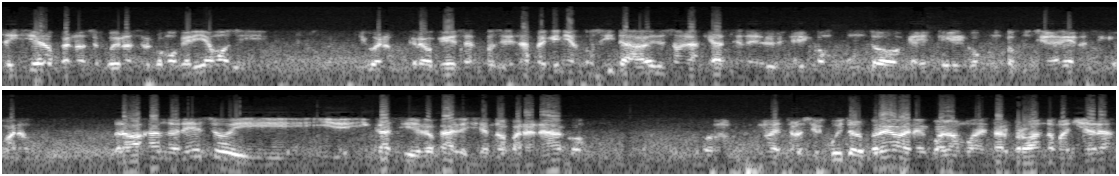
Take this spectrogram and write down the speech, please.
se hicieron, pero no se pudieron hacer como queríamos y, bueno, creo que esas, esas pequeñas cositas a veces son las que hacen el, conjunto, que, el conjunto funcione bien, así que bueno, trabajando en eso y, casi de locales yendo a Paraná con, nuestro circuito de prueba en el cual vamos a estar probando mañana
